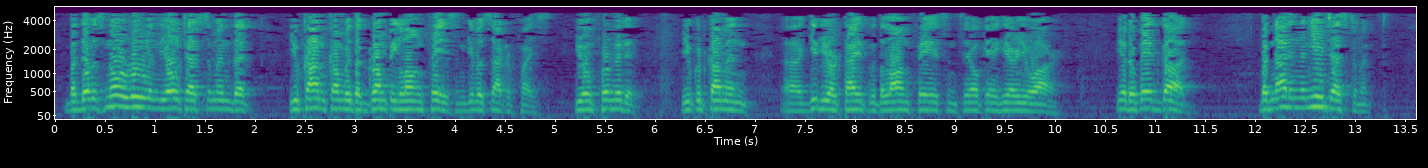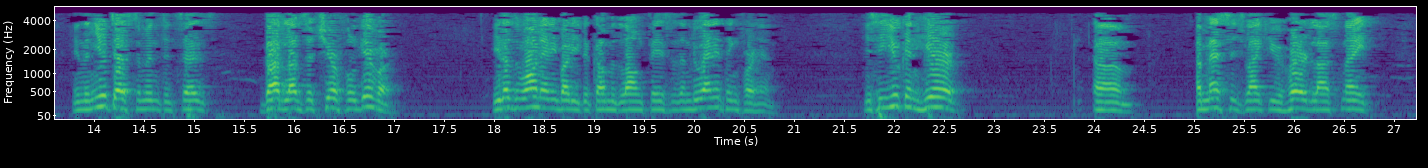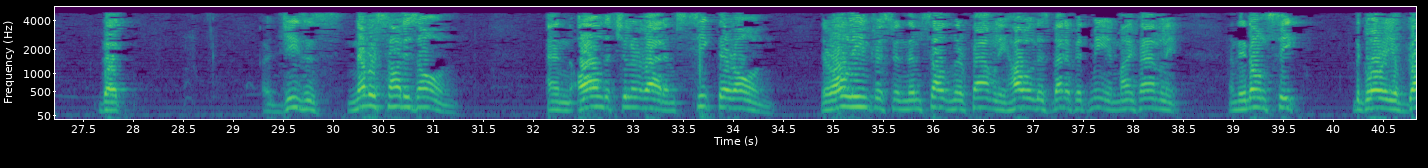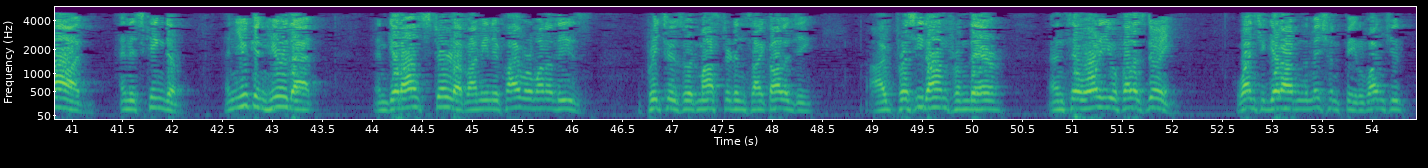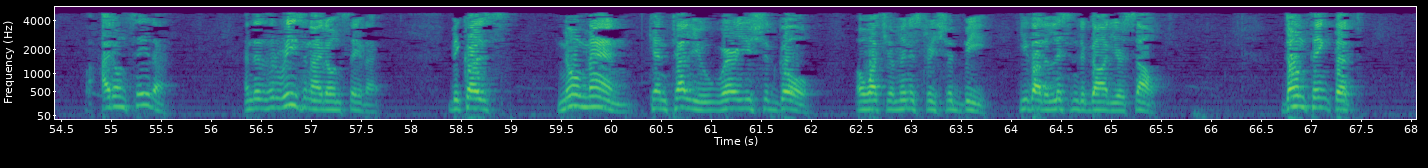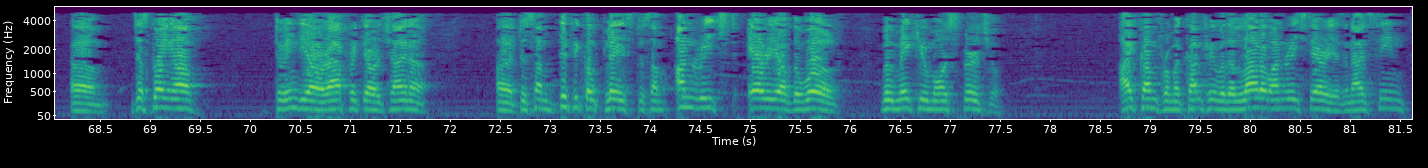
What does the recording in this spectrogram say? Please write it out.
But there was no rule in the Old Testament that you can't come with a grumpy long face and give a sacrifice. You are permitted. You could come and uh, give your tithe with a long face and say, okay, here you are. You had obeyed God. But not in the New Testament. In the New Testament, it says, God loves a cheerful giver. He doesn't want anybody to come with long faces and do anything for him. You see, you can hear um, a message like you heard last night that uh, Jesus never sought his own, and all the children of Adam seek their own. They're only interested in themselves and their family. How will this benefit me and my family? And they don't seek the glory of God and His kingdom. And you can hear that and get all stirred up. I mean, if I were one of these preachers who had mastered in psychology, I'd proceed on from there and say, What are you fellas doing? Why don't you get out in the mission field? Why don't you. I don't say that. And there's a reason I don't say that. Because no man can tell you where you should go or what your ministry should be. You got to listen to God yourself. Don't think that um, just going off to India or Africa or China uh, to some difficult place, to some unreached area of the world, will make you more spiritual. I come from a country with a lot of unreached areas, and I've seen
